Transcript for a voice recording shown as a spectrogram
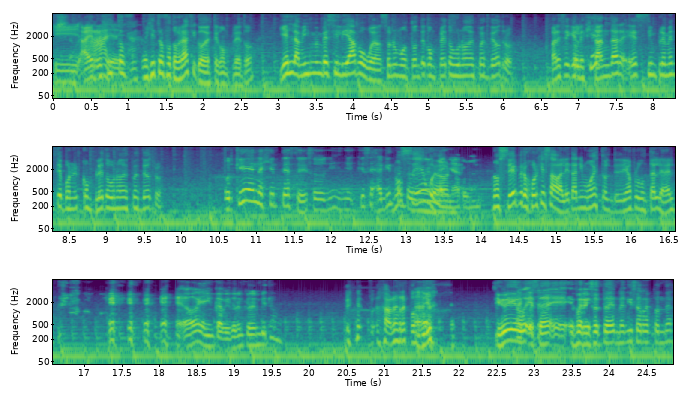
Y hay registro, fotográfico de este completo. Y es la misma imbecilidad, pues, weón. Son un montón de completos uno después de otro. Parece que el estándar es simplemente poner completo uno después de otro. ¿Por qué la gente hace eso? ¿A qué no sé, weón. No sé, pero Jorge Zabaleta animó esto. Deberíamos preguntarle a él. Hoy hay un capítulo en que lo invitamos. Habrá respondido. Sí, eh, por eso no quiso responder.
